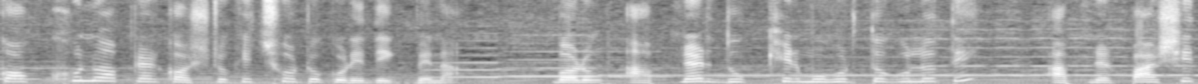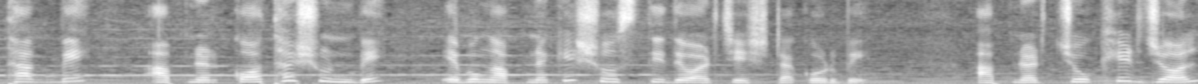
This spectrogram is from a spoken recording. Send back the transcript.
কখনো আপনার কষ্টকে ছোট করে দেখবে না, বরং আপনার দুঃখের মুহূর্তগুলোতে আপনার পাশে থাকবে, আপনার কথা শুনবে এবং আপনাকে স্বস্তি দেওয়ার চেষ্টা করবে। আপনার চোখের জল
